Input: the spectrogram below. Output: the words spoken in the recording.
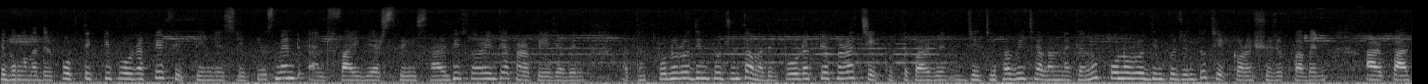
এবং আমাদের প্রত্যেকটি প্রোডাক্টে fifteen days replacement and five years free service warranty আপনারা পেয়ে যাবেন। অর্থাৎ পনেরো দিন পর্যন্ত আমাদের প্রোডাক্টটি আপনারা চেক করতে পারবেন। যে যেভাবেই চালান না কেন, পনেরো দিন পর্যন্ত চেক করার সুযোগ পাবেন। আর পাঁচ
